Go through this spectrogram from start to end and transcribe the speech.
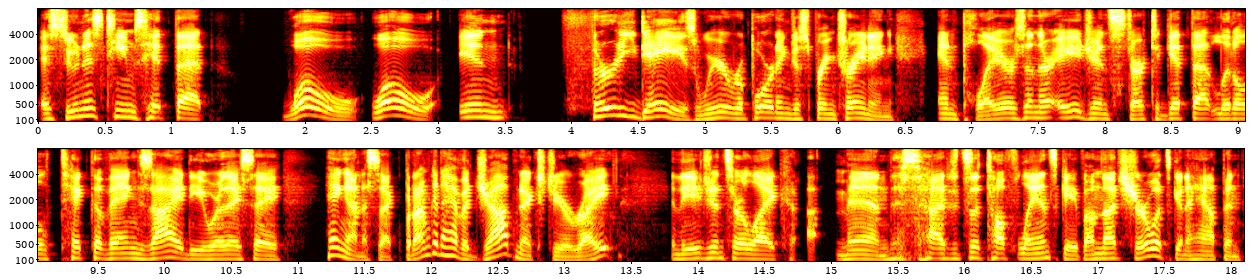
as soon as teams hit that, whoa, whoa, in 30 days, we're reporting to spring training, and players and their agents start to get that little tick of anxiety where they say, hang on a sec, but I'm going to have a job next year, right? And the agents are like, "Uh, man, this it's a tough landscape. I'm not sure what's going to happen.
